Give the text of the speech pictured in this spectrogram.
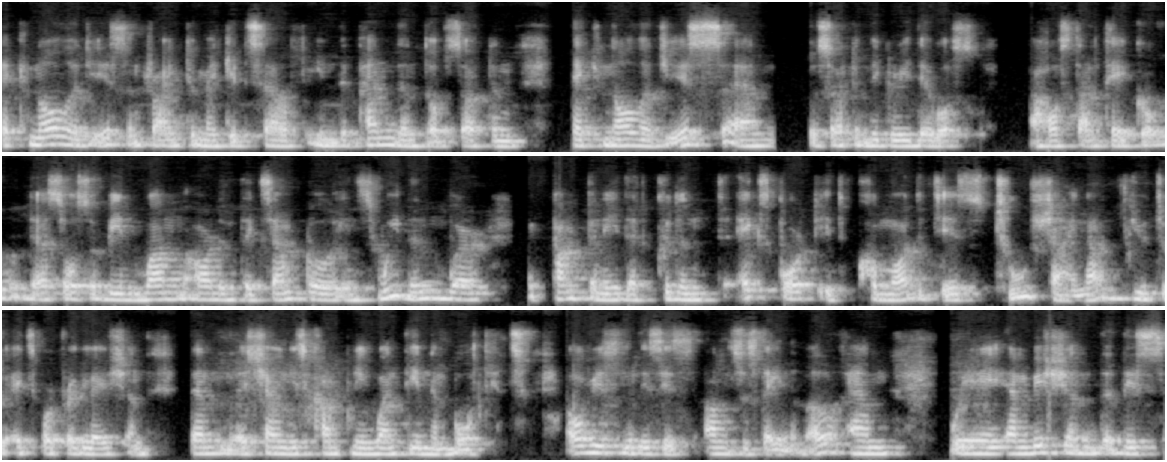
technologies and trying to make itself independent of certain technologies. And to a certain degree, there was a hostile takeover. There's also been one ardent example in Sweden where a company that couldn't export its commodities to China due to export regulation, then a Chinese company went in and bought it. Obviously, this is unsustainable, and we envisioned this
